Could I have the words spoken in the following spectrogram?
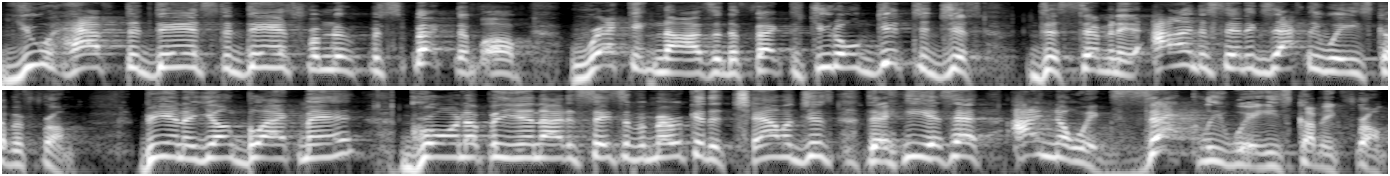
you have to dance the dance from the perspective of recognizing the fact that you don't get to just disseminate. I understand exactly where he's coming from. Being a young black man, growing up in the United States of America, the challenges that he has had, I know exactly where he's coming from.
